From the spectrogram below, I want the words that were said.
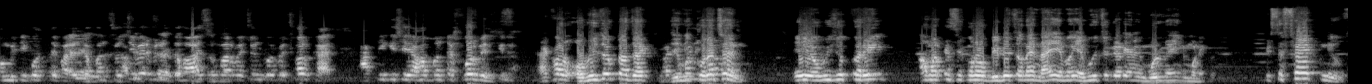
কমিটি করতে পারেন। যখন সচিবের বিরুদ্ধে হয় সুপারভিশন করবে সরকার। আপনি কি সেই আহ্বানটা করবেন কিনা? এখন অভিযোগটা যিনি করেছেন, এই অভিযোগকারী আমার কাছে কোনো বিবেচনায় নাই এবং অভিযোগটাকে আমি মূল্যহীন মনে করি। ইটস এ ফেক নিউজ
